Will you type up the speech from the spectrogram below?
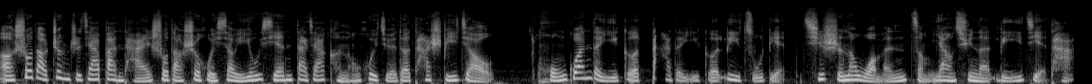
呃，说到政治家办台，说到社会效益优先，大家可能会觉得它是比较宏观的一个大的一个立足点。其实呢，我们怎么样去呢理解它？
